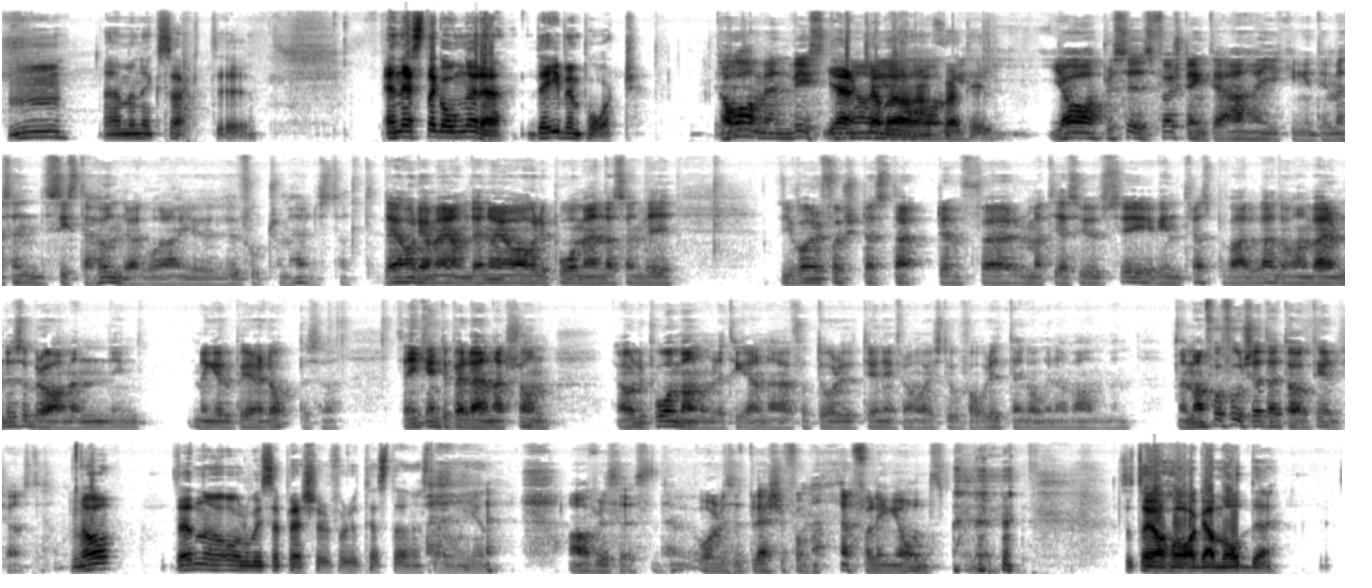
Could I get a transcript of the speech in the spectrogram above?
Men... Mm, nej men exakt. Eh, en nästa gångare, Davenport. Ja, men visst. Jäklar vad han sköt till. Ja, precis. Först tänkte jag att ah, han gick ingenting. Men sen sista hundra går han ju hur fort som helst. Så att, det håller jag med om. Den har jag hållit på med ända sedan vi... Det var det första starten för Mattias Djuse i vintras på Valla då han värmde så bra men, men galopperade loppet. Så. Sen gick jag inte på Lennartsson. Jag håller på med honom lite grann. Jag har fått dålig utdelning för han var ju stor favorit den gången han vann. Men Men man får fortsätta ett tag till känns det som. Ja, den och Always a Pleasure får du testa nästa gång igen. ja, precis. Always a Pleasure får man i alla fall inga odds Så tar jag Haga Modde.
